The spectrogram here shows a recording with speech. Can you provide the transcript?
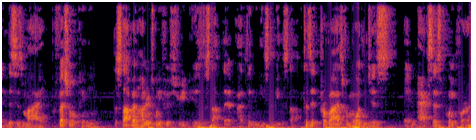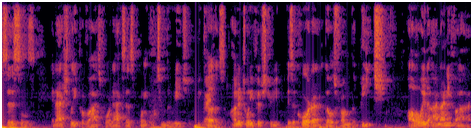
and this is my professional opinion, the stop at 125th Street is the stop that I think needs to be the stop because it provides for more than just an access point for our citizens it actually provides for an access point to the region because right. 125th Street is a corridor that goes from the beach all the way to I 95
